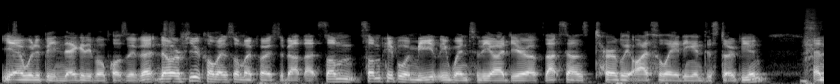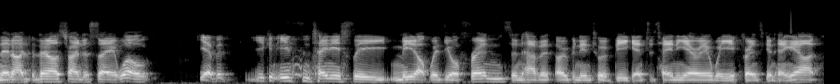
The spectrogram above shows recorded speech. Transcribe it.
Yeah, would it be negative or positive? There were a few comments on my post about that. Some some people immediately went to the idea of that sounds terribly isolating and dystopian, and then I then I was trying to say, well, Yeah, but you can instantaneously meet up with your friends and have it open into a big entertaining area where your friends can hang out,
